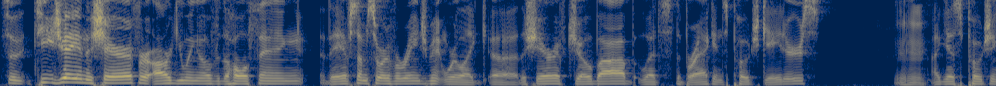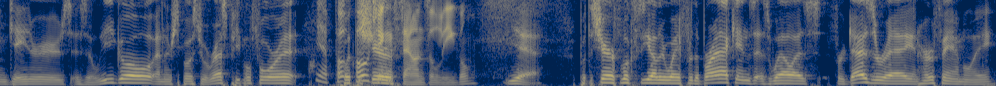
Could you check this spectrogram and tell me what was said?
So TJ and the sheriff are arguing over the whole thing. They have some sort of arrangement where, like, uh, the sheriff Joe Bob lets the Brackens poach gators. hmm I guess poaching gators is illegal, and they're supposed to arrest people for it. Yeah, po- But poaching sheriff- sounds illegal. Yeah. But the sheriff looks the other way for the Brackens as well as for Desiree and her family.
